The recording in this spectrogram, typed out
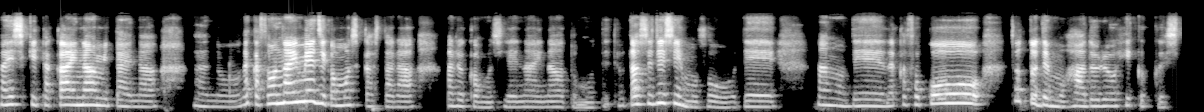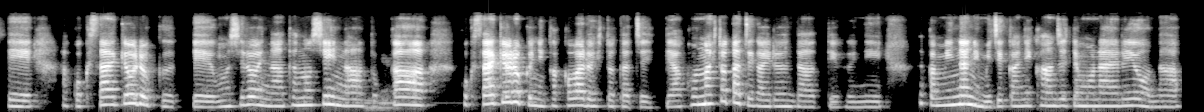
まあ、意識高いなみたいな、あのなんかそんなイメージがもしかしたらあるかもしれないなと思ってて、私自身もそうで、なので、なんかそこをちょっとでもハードルを低くして、あ国際協力って面白いな、楽しいなとか、国際協力に関わる人たちってあこんな人たちがいるんだっていうふうになんかみんなに身近に感じてもらえるようななん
